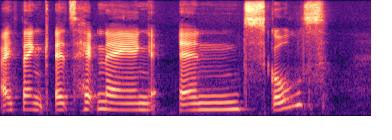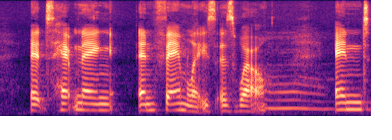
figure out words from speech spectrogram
I think it's happening in schools. It's happening in families as well. Mm. And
